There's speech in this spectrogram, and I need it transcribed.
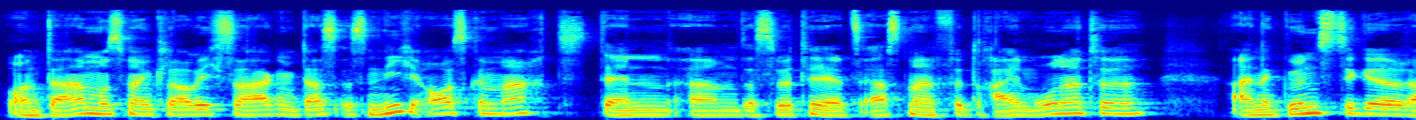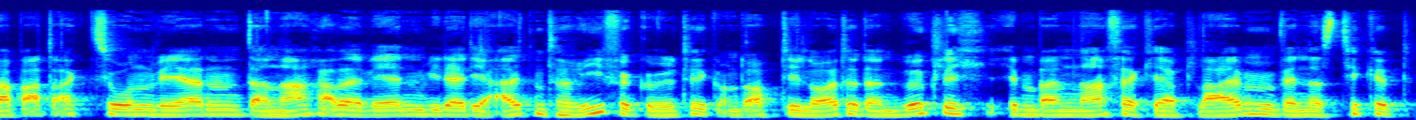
Und da muss man, glaube ich, sagen, das ist nicht ausgemacht, denn ähm, das wird ja jetzt erstmal für drei Monate eine günstige Rabattaktion werden. Danach aber werden wieder die alten Tarife gültig und ob die Leute dann wirklich eben beim Nahverkehr bleiben, wenn das Ticket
